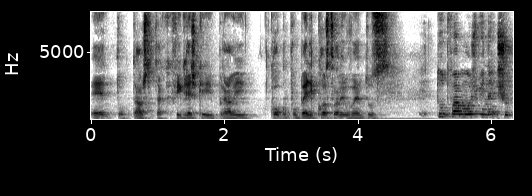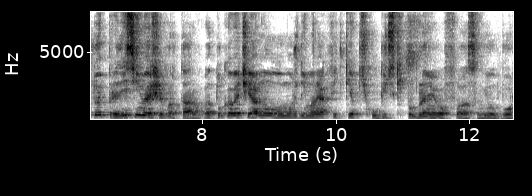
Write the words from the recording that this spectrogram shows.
Ето, там ще така. Какви грешки прави, колко победи коства на Ювентус. То това може би не, защото той преди си беше вратар. А тук вече явно може да има някакви такива психологически проблеми в а, самия отбор.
